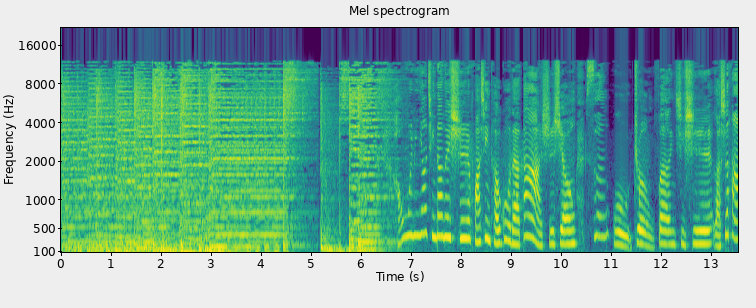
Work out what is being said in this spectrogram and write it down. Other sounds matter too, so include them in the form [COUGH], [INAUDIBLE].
请到的是华信投顾的大师兄孙孙武仲分析师老师好。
